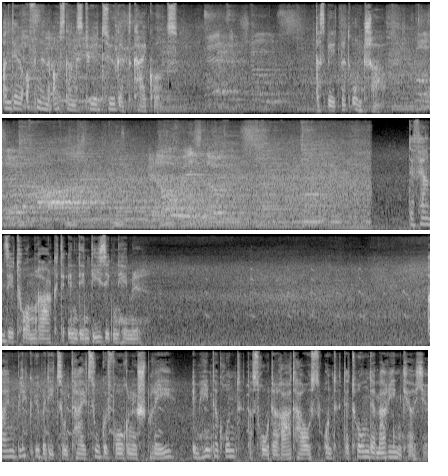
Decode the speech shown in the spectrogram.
An der offenen Ausgangstür zögert Kai kurz. Das Bild wird unscharf. Der Fernsehturm ragt in den diesigen Himmel. Ein Blick über die zum Teil zugefrorene Spree, im Hintergrund das Rote Rathaus und der Turm der Marienkirche.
